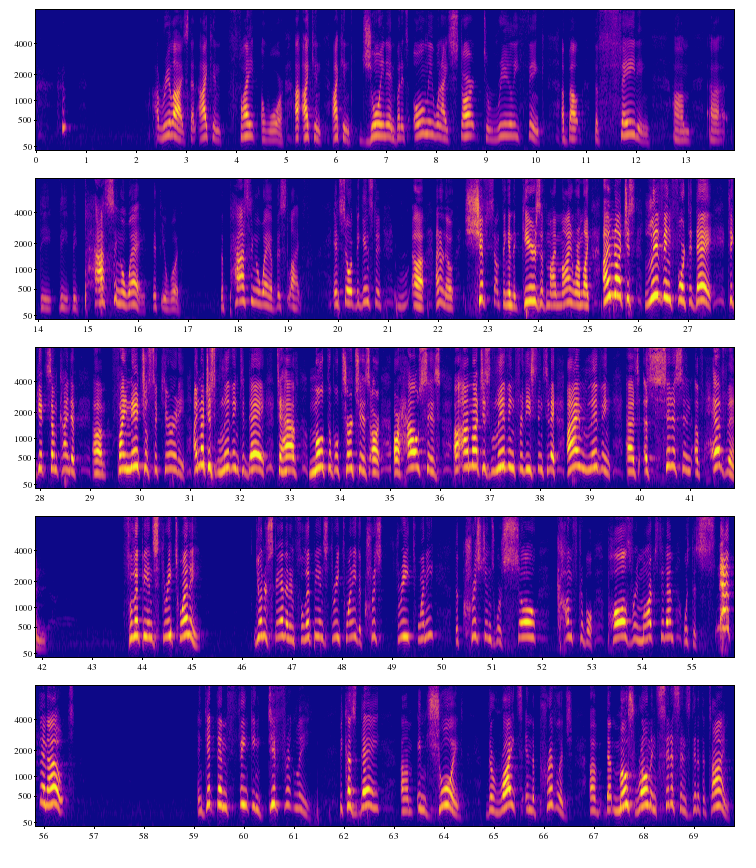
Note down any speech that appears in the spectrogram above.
I realize that I can fight a war. I, I, can, I can join in, but it's only when I start to really think about the fading, um, uh, the, the, the passing away, if you would, the passing away of this life. And so it begins to, uh, I don't know, shift something in the gears of my mind where I'm like, I'm not just living for today to get some kind of um, financial security. I'm not just living today to have multiple churches or, or houses. Uh, I'm not just living for these things today. I'm living as a citizen of heaven. Philippians 3:20. You understand that in Philippians 3:20, the Christ 3:20, the Christians were so comfortable. Paul's remarks to them was to snap them out and get them thinking differently because they um, enjoyed the rights and the privilege of, that most Roman citizens did at the time.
